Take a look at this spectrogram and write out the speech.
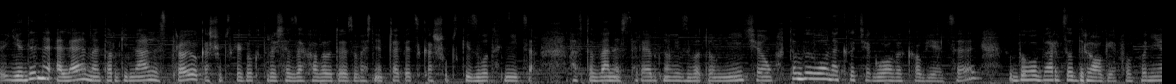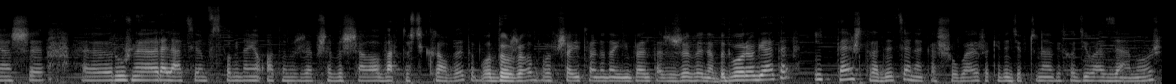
Jedyny element oryginalny stroju kaszubskiego, który się zachował, to jest właśnie czepiec kaszubski złotnica, haftowany srebrną i złotą nicią. To było nakrycie głowy kobiecej. Było bardzo drogie, ponieważ e, różne relacje wspominają o tym, że przewyższało wartość krowy, to było dużo, bo przeliczano na inwentarz żywy, na bydło rogate. I też tradycja na Kaszubach, że kiedy dziewczyna wychodziła za mąż,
